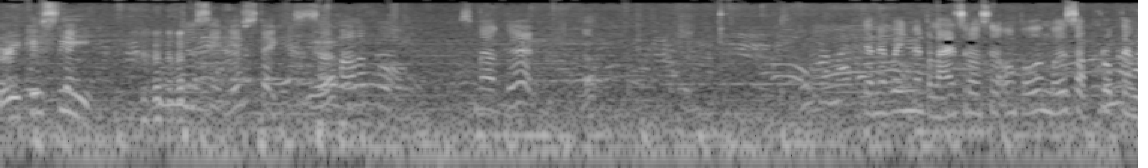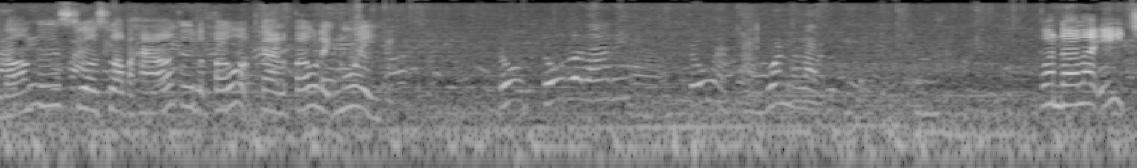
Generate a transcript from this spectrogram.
Very Beef tasty. juicy beef sticks. So Yeah. colorful. Smell good. Yep. ចានៅវិញមានបន្លែស្រស់ស្រស់បងប្អូនមើលសពគ្រប់តែម្ដងគឺស្ជួលស្លប់ប្រហើរគឺលពៅផ្កាលពៅលេខ1 Two, two dollar each. Two à? One dollar each. 1 dollar each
